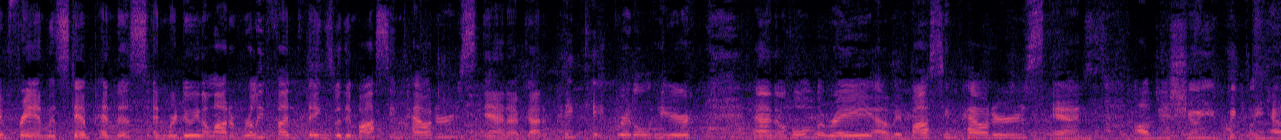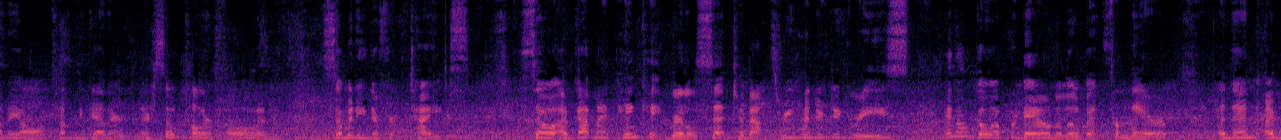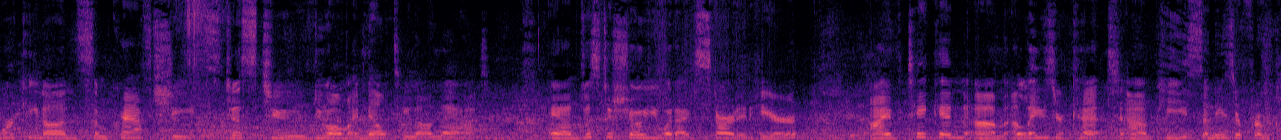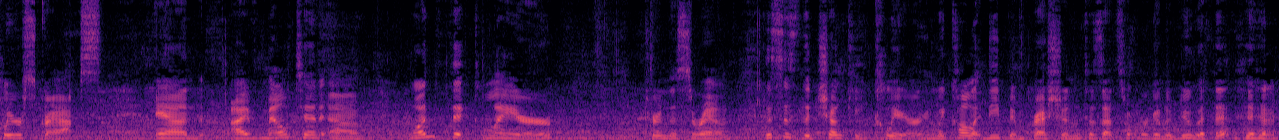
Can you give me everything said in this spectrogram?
I'm Fran with Stampendous and we're doing a lot of really fun things with embossing powders and I've got a pancake griddle here and a whole array of embossing powders and I'll just show you quickly how they all come together. They're so colorful and so many different types. So I've got my pancake griddle set to about 300 degrees and I'll go up or down a little bit from there. And then I'm working on some craft sheets just to do all my melting on that. And just to show you what I've started here, I've taken um, a laser cut um, piece, and these are from clear scraps, and I've melted uh, one thick layer turn this around. This is the chunky clear, and we call it deep impression because that's what we're going to do with it.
